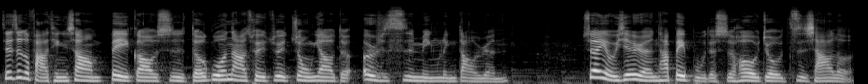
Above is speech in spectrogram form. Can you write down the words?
在这个法庭上，被告是德国纳粹最重要的二十四名领导人。虽然有一些人他被捕的时候就自杀了，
